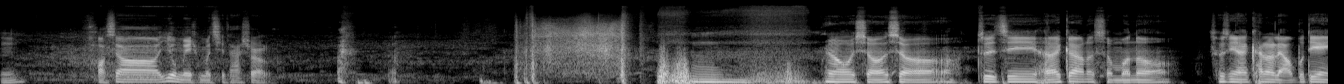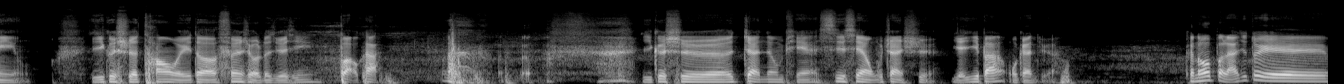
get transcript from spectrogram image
嗯，好像又没什么其他事儿了。让我想想，最近还干了什么呢？最近还看了两部电影，一个是汤唯的《分手的决心》，不好看；一个是战争片《西线无战事》，也一般，我感觉。可能我本来就对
